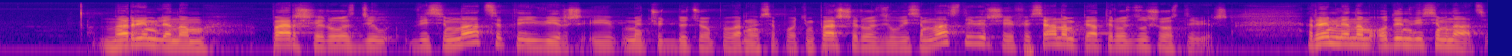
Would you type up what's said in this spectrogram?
на римлянам перший розділ 18 вірш, і ми чуть до цього повернемося потім. Перший розділ 18 вірш, і Ефесянам 5 розділ 6 вірш. Римлянам 1,18.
